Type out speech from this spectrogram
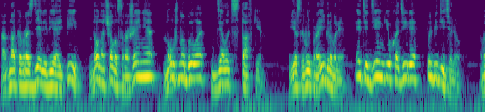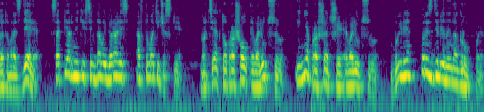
однако в разделе VIP до начала сражения нужно было делать ставки. Если вы проигрывали, эти деньги уходили победителю. В этом разделе соперники всегда выбирались автоматически, но те, кто прошел эволюцию и не прошедшие эволюцию, были разделены на группы.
